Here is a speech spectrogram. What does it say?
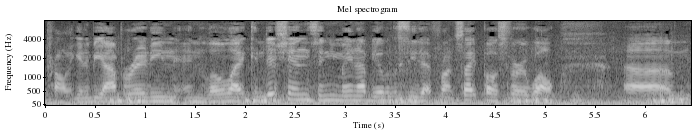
probably going to be operating in low light conditions and you may not be able to see that front sight post very well. Um,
